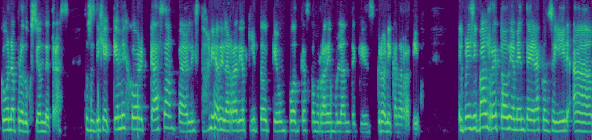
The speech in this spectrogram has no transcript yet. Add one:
con una producción detrás. Entonces dije, ¿qué mejor casa para la historia de la Radio Quito que un podcast como Radio Ambulante, que es crónica narrativa? El principal reto, obviamente, era conseguir a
